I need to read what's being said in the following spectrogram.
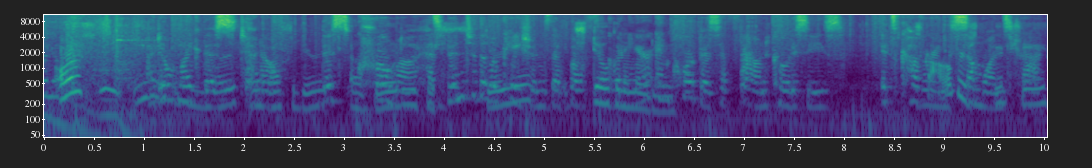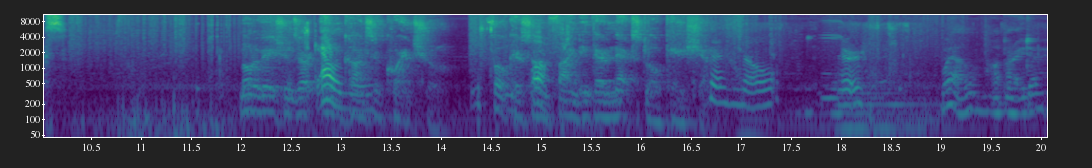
Honestly, even I don't like this, Tenno. This uh, chroma has been to the locations that it's both still the gonna Grineer murder and. Corpus have found codices. It's covering Excalibur's someone's Gucci. tracks. Motivations are Excalibur. inconsequential. Focus on finding their next location. no. Nerf. Well, operator,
